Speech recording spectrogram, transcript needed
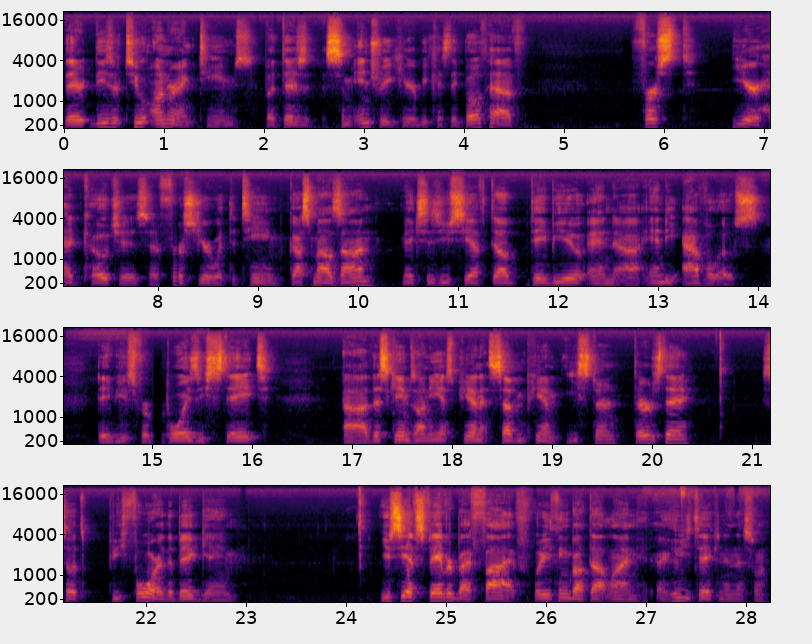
These are two unranked teams, but there's some intrigue here because they both have first year head coaches, first year with the team. Gus Malzahn makes his UCF dub- debut, and uh, Andy Avalos debuts for Boise State. Uh, this game's on ESPN at 7 p.m. Eastern Thursday, so it's before the big game. UCF's favored by five. What do you think about that line? Who are you taking in this one?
